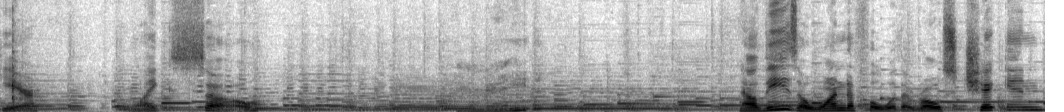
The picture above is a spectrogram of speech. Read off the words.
here, like so. Now these are wonderful with a roast chicken.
